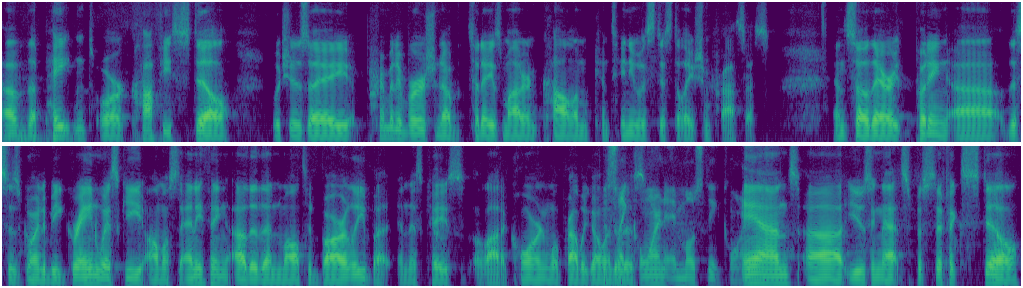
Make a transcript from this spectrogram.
of the patent or Coffey still, which is a primitive version of today's modern column continuous distillation process. And so they're putting uh, this is going to be grain whiskey, almost anything other than malted barley, but in this case, a lot of corn will probably go it's into like this corn and mostly corn. and uh, using that specific still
